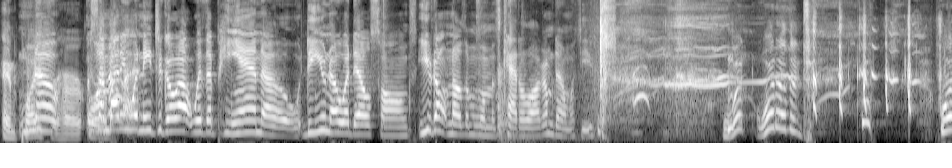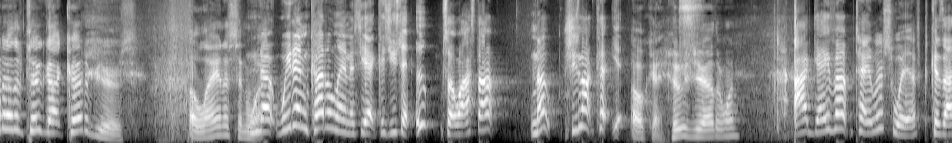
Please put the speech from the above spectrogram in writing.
and played no, for her. or- somebody would need to go out with a piano. Do you know Adele songs? You don't know the woman's catalog. I'm done with you. what what other t- what other two got cut of yours? Alanis and what? No, we didn't cut Alanis yet because you said, oop, so I stopped. No, she's not cut yet. Okay, who's your other one? I gave up Taylor Swift because I,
